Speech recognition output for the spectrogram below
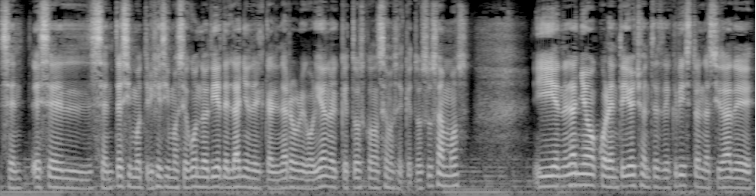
es el centésimo trigésimo segundo día del año del calendario gregoriano, el que todos conocemos, el que todos usamos. Y en el año 48 a.C., en la ciudad de,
